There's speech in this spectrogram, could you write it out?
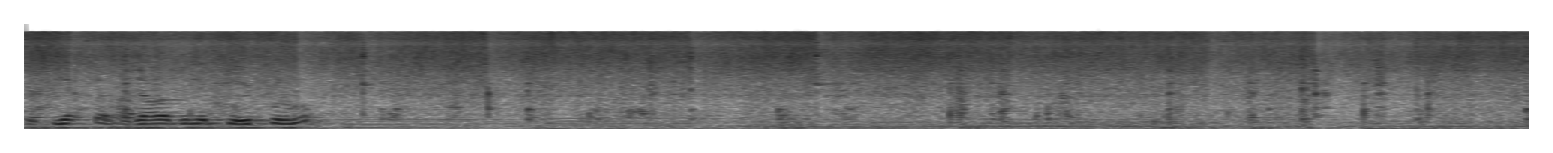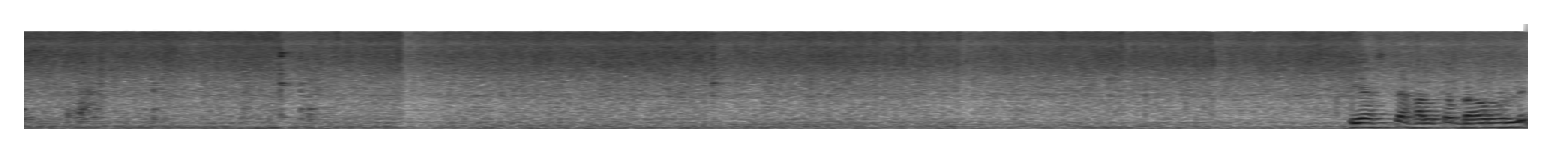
পেঁয়াজটা ভাজা হওয়ার জন্য একটু ওয়েট করব। পেঁয়াজটা হালকা ব্রাউন হলে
